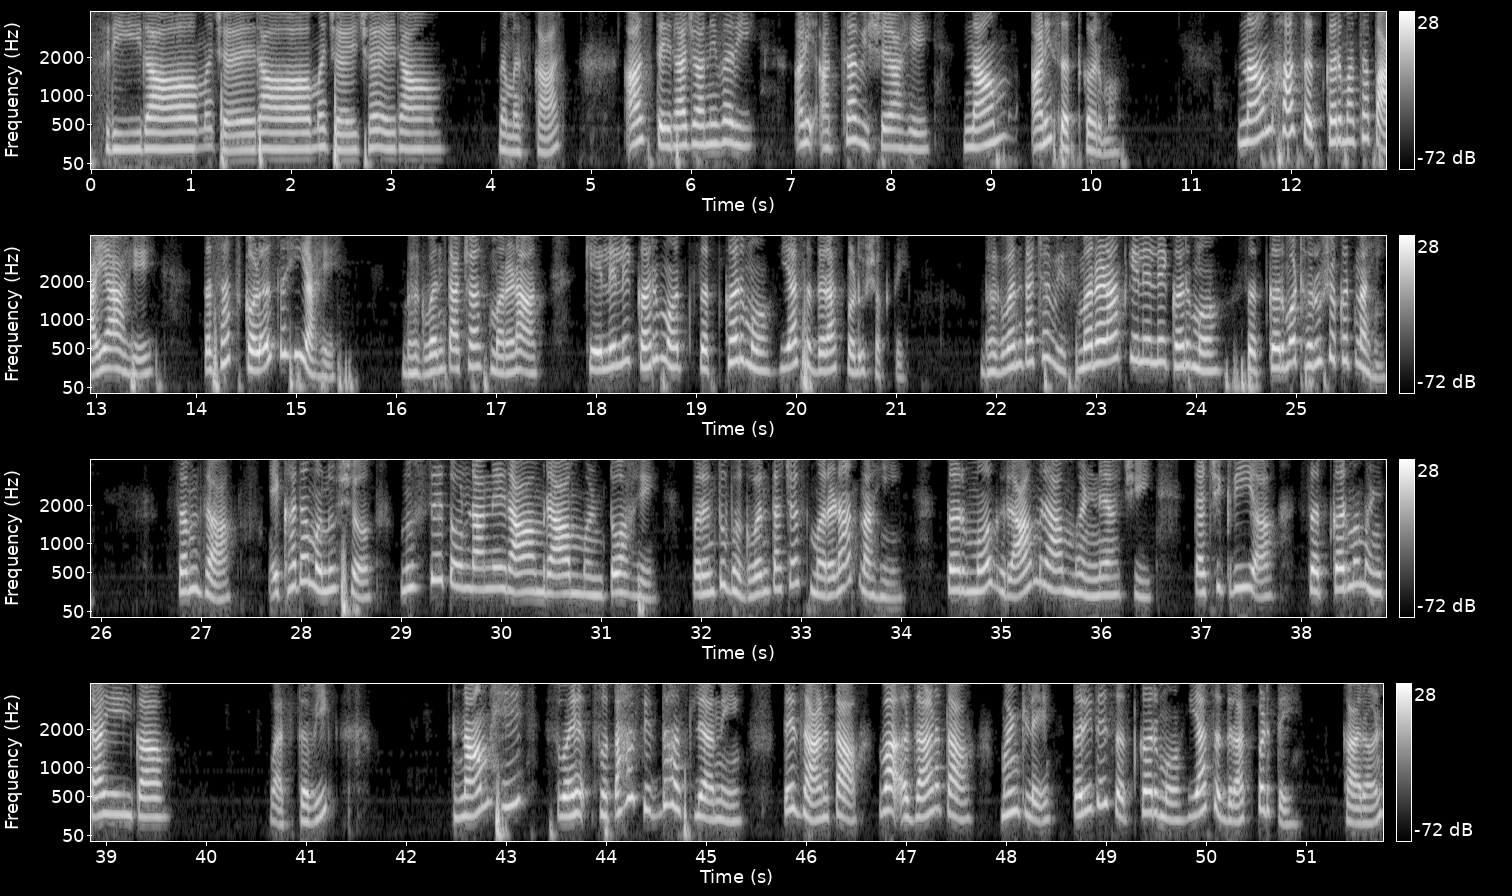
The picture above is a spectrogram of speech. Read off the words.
श्रीराम जय राम जय जय राम. नमस्कार. आज तेरा जानेवारी आणि आजचा विषय आहे नाम आणि सत्कर्म. नाम हा सत्कर्माचा पाया आहे तसाच कळसही आहे. भगवंताच्या स्मरणात केलेले कर्मच सत्कर्म या सदरात पडू शकते. भगवंताच्या विस्मरणात केलेले कर्म सत्कर्म ठरू शकत नाही. समजा एखादा मनुष्य नुसते तोंडाने राम राम म्हणतो आहे परंतु भगवंताच्या स्मरणात नाही. तर मग राम राम म्हणण्याची त्याची क्रिया सत्कर्म म्हणता येईल का? वास्तविक? नाम हे स्वय स्वतः सिद्ध असल्याने ते जाणता वा अजाणता म्हटले तरी ते सत्कर्म या सदरात पडते. कारण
